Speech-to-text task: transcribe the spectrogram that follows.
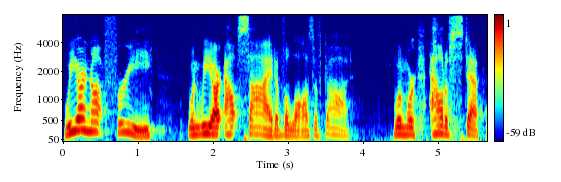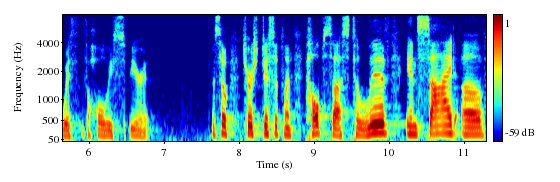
we are not free when we are outside of the laws of God when we're out of step with the Holy Spirit. And so, church discipline helps us to live inside of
